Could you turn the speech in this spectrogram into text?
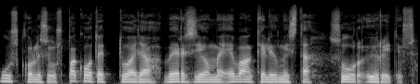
uskollisuus pakotettua ja versiomme evankeliumista suuryritys.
